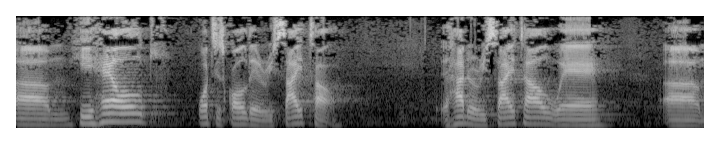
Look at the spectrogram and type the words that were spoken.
um, he held what is called a recital. He had a recital where um,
